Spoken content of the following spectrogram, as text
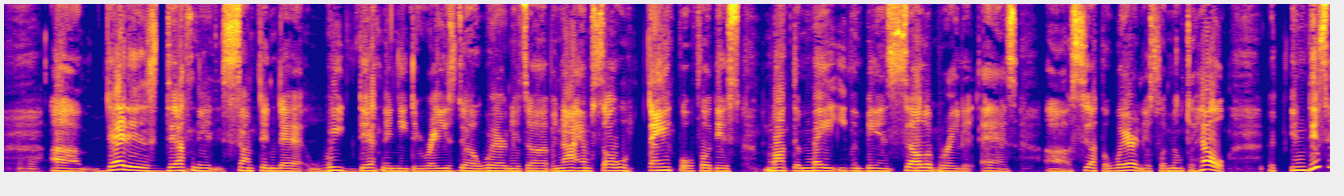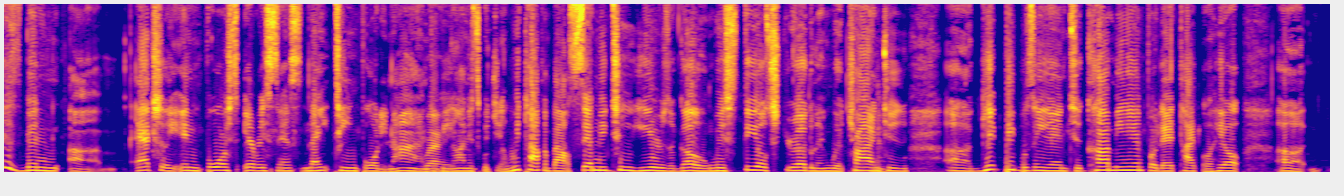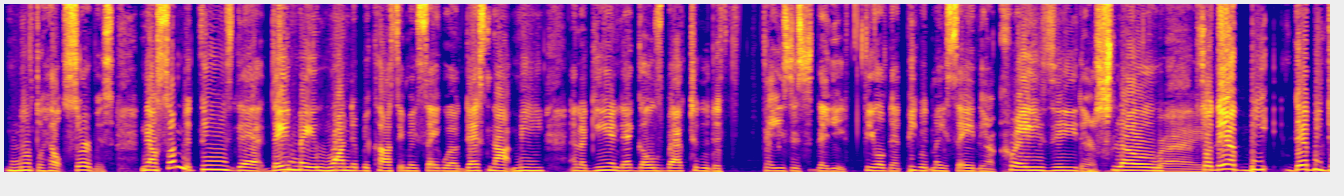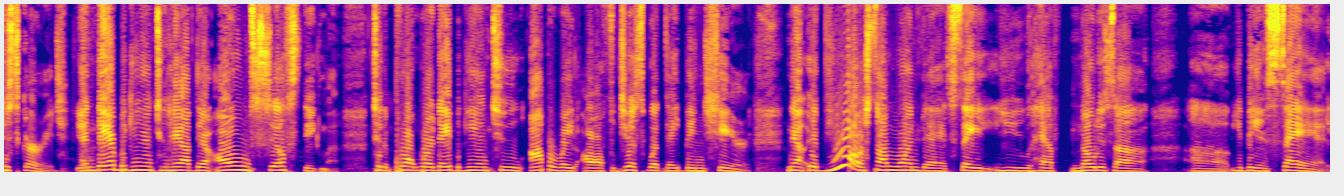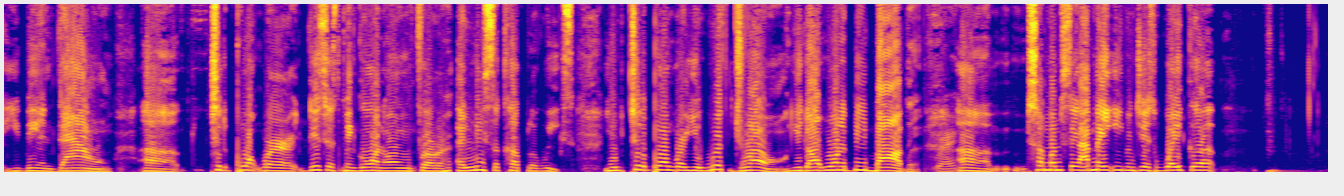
Um, that is definitely something that we definitely need to raise the awareness of, and I am so thankful for this month of May even being celebrated as uh, self awareness for mental health. But, and this has been um, actually enforced ever since 1949. To be honest with you, we talk about 72 years ago. We're still struggling with trying to uh, get people's in to come in for that type of help, uh, mental health service. Now, some of the things that they may wonder because they may say, "Well, that's not me," and again, that goes back to the phases they feel that people may say they're crazy, they're slow, Right. so they'll be they'll be discouraged, and they're beginning to have their own self stigma to the point where they begin to operate off just what they've been shared. Now, if you are someone that say you have noticed uh, uh you being sad, you being down, uh, to the point where this has been going on for at least a couple of weeks, you to the point where you're withdrawn, you don't want to be bothered. Right. Um, some of them say I may even just wake up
